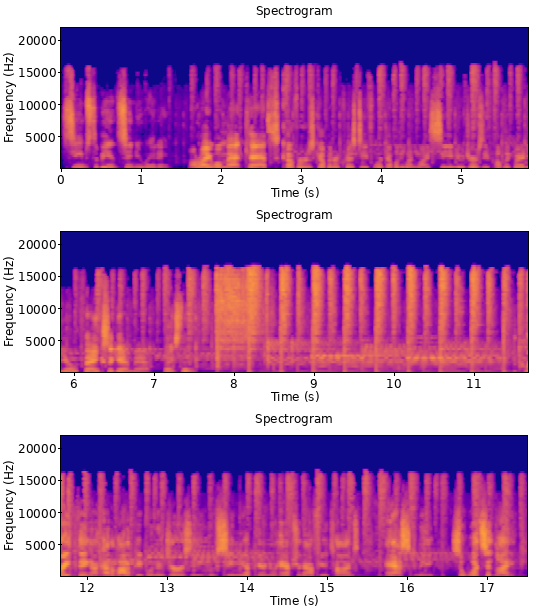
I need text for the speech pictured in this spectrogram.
seems to be insinuating. All right, well, Matt Katz covers Governor Christie for WNYC, New Jersey Public Radio. Thanks again, Matt. Thanks, David. The great thing, I've had a lot of people in New Jersey who've seen me up here in New Hampshire now a few times ask me, so what's it like?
